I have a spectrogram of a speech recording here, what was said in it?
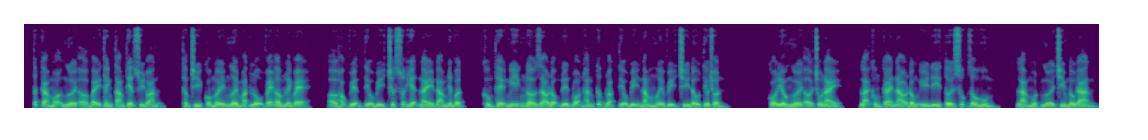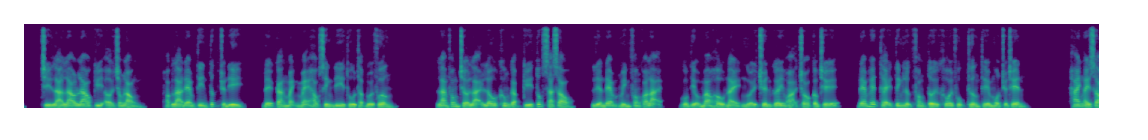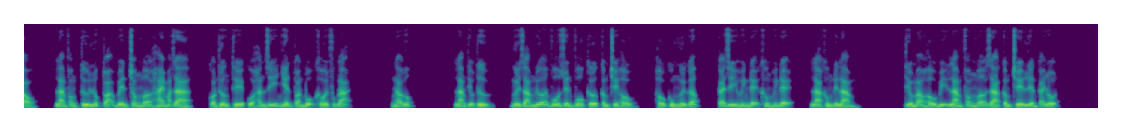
Tất cả mọi người ở bảy thanh tám thiệt suy đoán, thậm chí có mấy người mặt lộ vẻ âm lãnh vẻ, ở học viện tiểu bị trước xuất hiện này đám nhân vật không thể nghi ngờ dao động đến bọn hắn cướp đoạt tiểu bị năm mươi vị trí đầu tiêu chuẩn. Có điều người ở chỗ này, lại không cái nào đồng ý đi tới xúc dâu hùm, làm một người chim đầu đàn, chỉ là lao lao kỳ ở trong lòng, hoặc là đem tin tức truyền đi, để càng mạnh mẽ học sinh đi thu thập đối phương. Lam phong trở lại lâu không gặp ký túc xá sau, liền đem mình phong khóa lại, gồm tiểu mao hầu này người chuyên gây họa cho cấm chế, đem hết thể tinh lực phóng tới khôi phục thương thế một chuyện trên. Hai ngày sau, lam phong từ lúc tọa bên trong mở hai mắt ra, còn thương thế của hắn dĩ nhiên toàn bộ khôi phục lại. Ngao úc, lam tiểu tử ngươi dám nữa vô duyên vô cớ cấm chế hầu hầu cùng ngươi gấp, cái gì huynh đệ không huynh đệ, là không đến làm. Tiểu mao hầu bị lam phong mở ra cấm chế liền cãi lộn.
